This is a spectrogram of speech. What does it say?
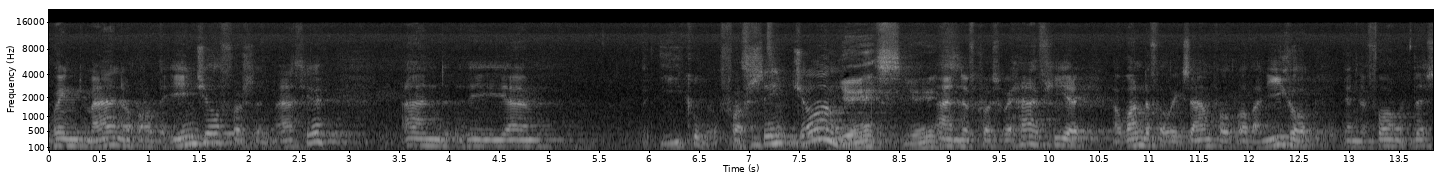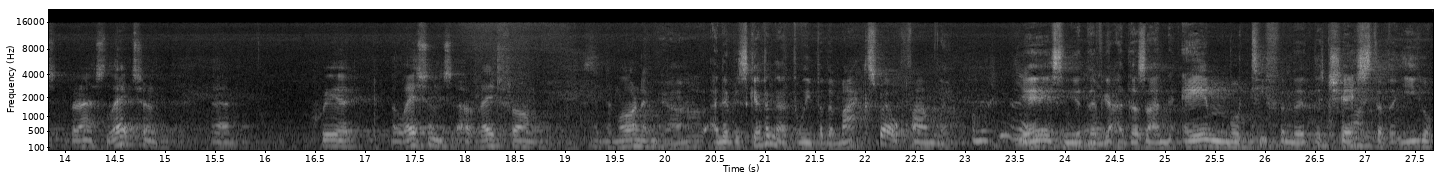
winged man or, or the angel for St. Matthew, and the um, The eagle. for St. John. Yes, yes. And of course, we have here a wonderful example of an eagle in the form of this brass lectern, um, where the lessons are read from in the morning. Yeah, and it was given, I believe, by the Maxwell family. Oh, really? Yes, and you, they've got there's an M motif in the, the chest of the eagle.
